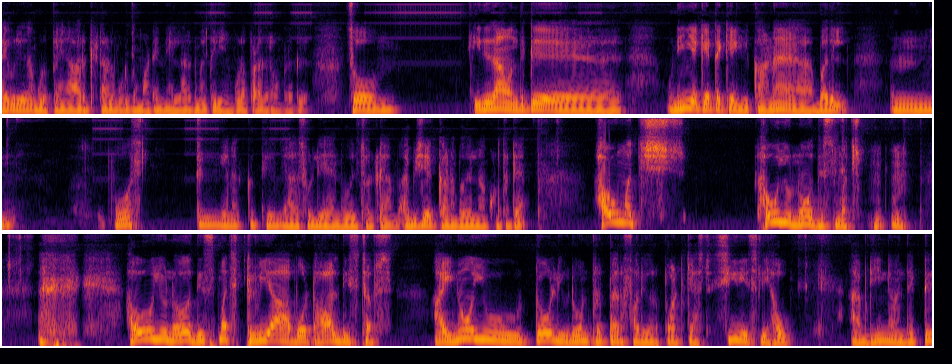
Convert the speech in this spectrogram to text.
லைப்ரரி தான் கொடுப்பேன். யார் கேட்டாலும் கொடுக்க மாட்டேன்னு எல்லாருக்குமே தெரியும். கூட பழகிறவங்களுக்கு ஸோ இதுதான் வந்துட்டு நீங்கள் கேட்ட கேள்விக்கான பதில். போஸ்ட் எனக்கு தெரிஞ்சு அதை சொல்லி அந்த பதில் சொல்லிட்டேன். அபிஷேக்கான பதில் நான் கொடுத்துட்டேன். How much how you know this much how you know this much trivia about all the stuffs I know you told you don't prepare for your podcast seriously how அப்படின்னு வந்துட்டு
